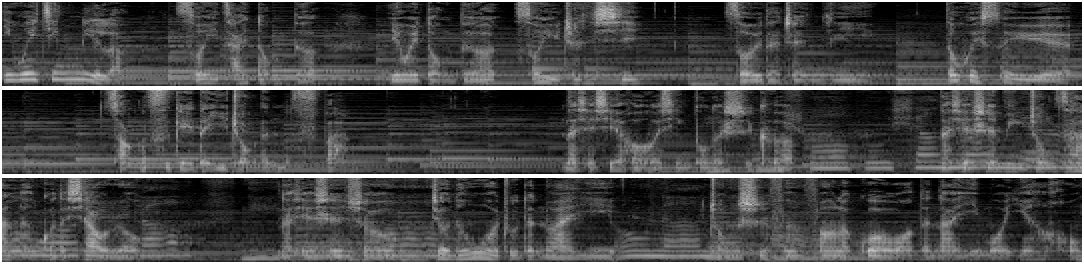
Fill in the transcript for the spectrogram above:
因为经历了。所以才懂得，因为懂得，所以珍惜。所有的真意，都会岁月赏赐给的一种恩赐吧。那些邂逅和心动的时刻，那些生命中灿烂过的笑容，那些伸手就能握住的暖意，终是芬芳了过往的那一抹嫣红。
